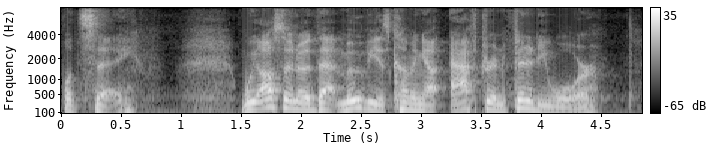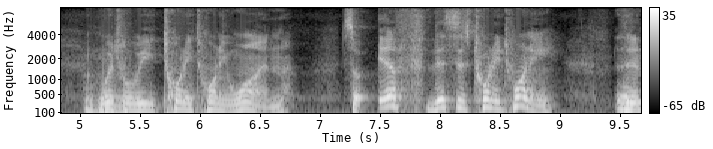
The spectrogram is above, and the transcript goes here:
let's say, we also know that movie is coming out after Infinity War, mm-hmm. which will be 2021. So if this is 2020, then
